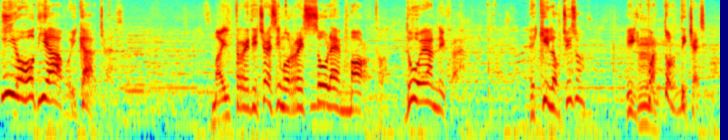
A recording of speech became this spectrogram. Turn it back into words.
Io odiavo i Karja. Ma il tredicesimo Re Sole è morto due anni fa. E chi l'ha ucciso? Il quattordicesimo.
